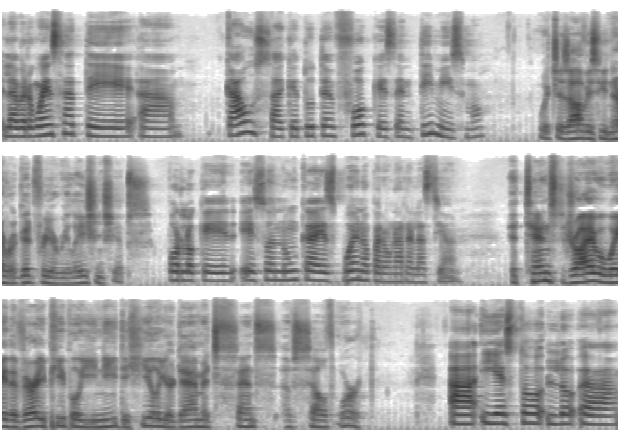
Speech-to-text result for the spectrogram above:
La vergüenza te ah, causa que tú te enfoques en ti mismo, which is obviously never good for your relationships. por lo que eso nunca es bueno para una relación. It tends to drive away the very people you need to heal your damaged sense of self worth. Ah, y esto lo, ah,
